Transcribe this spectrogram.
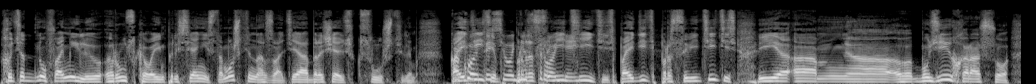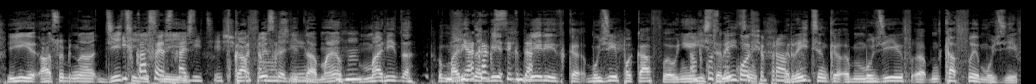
хоть одну фамилию русского импрессиониста можете назвать? Я обращаюсь к слушателям. Какой Пойдите, сегодня строгий. просветитесь, пойдите, просветитесь. И а, а, музею хорошо. И особенно дети, И в кафе если сходите есть. еще В кафе в сходить, музее. да. Моя Марина, Марина как Ме-. Меритка, музей по кафе. У нее Там есть рейтинг, кофе, правда. рейтинг э, музеев, э, кафе-музеев.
